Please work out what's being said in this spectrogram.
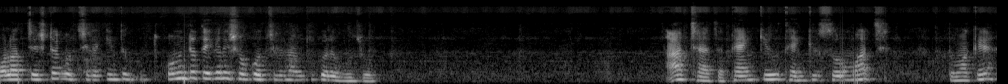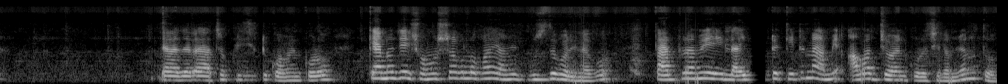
বলার চেষ্টা করছিলে, কিন্তু কমেন্টটা তো এখানেই শো করছিল না, আমি কী করে বুঝব? আচ্ছা আচ্ছা thank you thank you so much তোমাকে যারা যারা আছো প্লিজ একটু কমেন্ট করো। কেন যে এই সমস্যাগুলো হয়, আমি বুঝতে পারি না গো। তারপরে আমি এই লাইভটা কেটে না, আমি আবার জয়েন করেছিলাম, জানো তো?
